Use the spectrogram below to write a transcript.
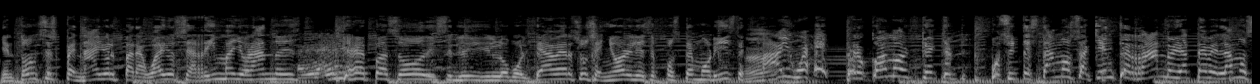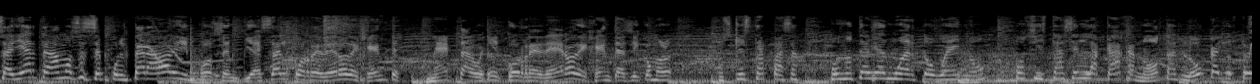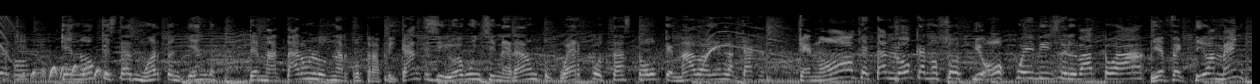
Y entonces Penayo, el paraguayo, se arrima llorando y dice, ¿qué pasó? Dice, y lo voltea a ver su señor y le dice, pues te moriste. Ay, güey, pero ¿cómo? ¿Qué, qué? Pues si te estamos aquí enterrando, ya te velamos ayer, te vamos a sepultar ahora. Y pues empieza el corredero de gente. Neta, güey, el corredero de gente, así como... Pues, ¿qué está pasando? Pues no te habías muerto, güey, ¿no? Pues si estás en la caja, no, estás loca, yo estoy aquí. Que no, que estás muerto, entiende. Te mataron los narcotraficantes y luego incineraron tu cuerpo, estás todo quemado ahí en la caja. Que no, que estás loca, no soy yo, güey, dice el vato, ah. Y efectivamente,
